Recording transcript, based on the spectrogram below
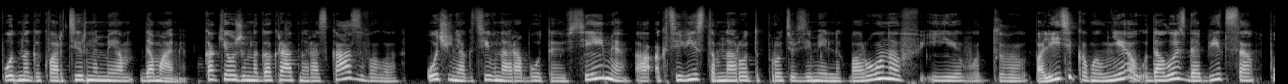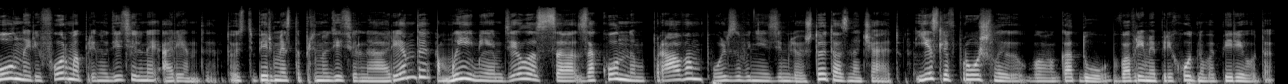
под многоквартирными домами. Как я уже многократно рассказывала, очень активно работая в Сейме, а, активистом народа против земельных баронов и вот э, политиком, и мне удалось добиться полной реформы принудительной аренды. То есть теперь вместо принудительной аренды мы имеем дело с законным правом пользования землей. Что это означает? Если в прошлом году, во время переходного периода,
